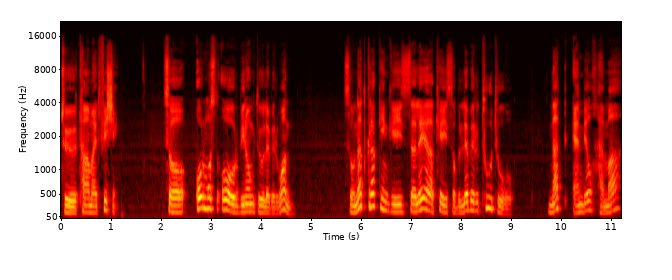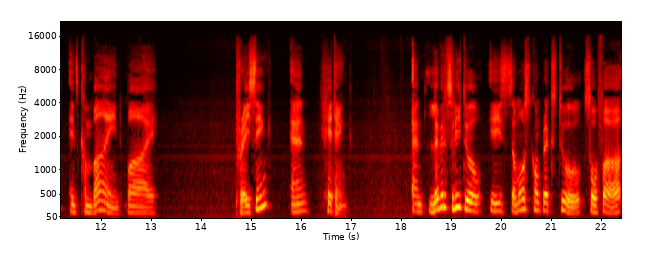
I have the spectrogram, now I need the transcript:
to termite fishing. So almost all belong to level one. So nut cracking is a rare case of level two tool. Nut, anvil, hammer is combined by placing and hitting. And level 3 tool is the most complex tool so far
